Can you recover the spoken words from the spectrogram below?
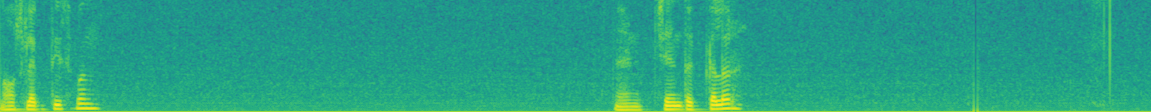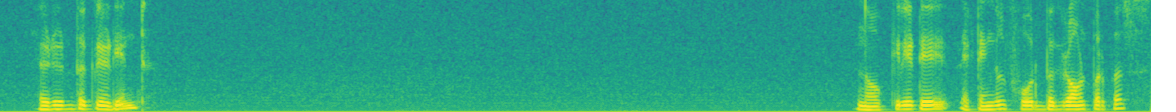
Now select this one. And change the color. Edit the gradient. Now create a rectangle for background purpose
